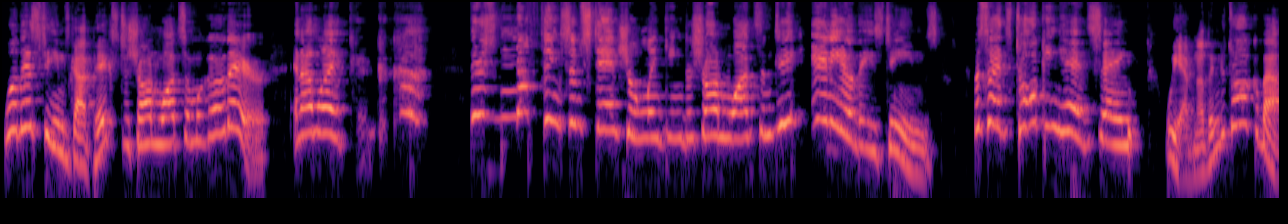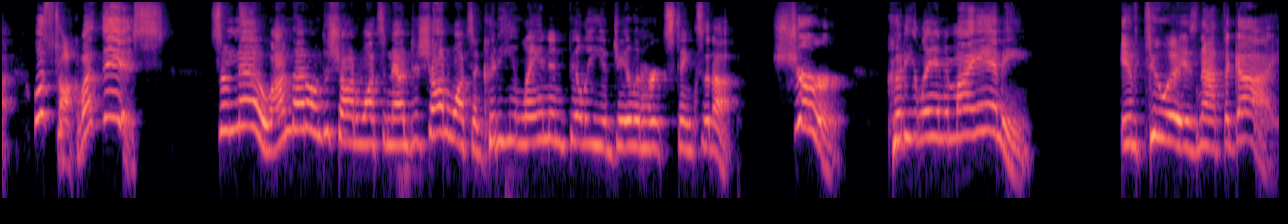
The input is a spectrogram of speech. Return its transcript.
Well, this team's got picks. Deshaun Watson will go there, and I'm like, there's nothing substantial linking Deshaun Watson to any of these teams besides talking heads saying we have nothing to talk about. Let's talk about this. So no, I'm not on Deshaun Watson now. Deshaun Watson, could he land in Philly if Jalen Hurts stinks it up? Sure. Could he land in Miami if Tua is not the guy?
